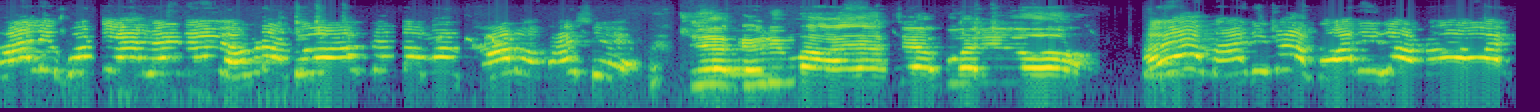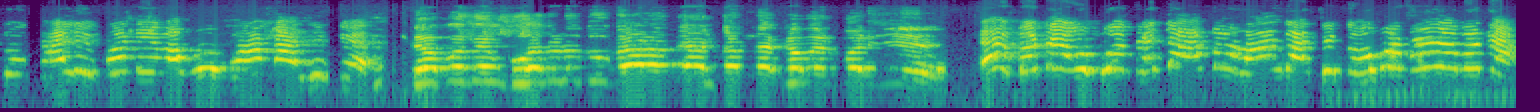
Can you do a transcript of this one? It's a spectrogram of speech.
ખાલી ખોટી આ લઈને આવી હમણાં જો આવશે તો મને ખારો થશે એ કડીમાં આયા છે ગોરીલો હવે મારી ના ગોરીલો નો હોય તું ખાલી ખોટી માં હું ફાકા છે કે તે પછી ગોદડું તું ગાળો ત્યારે તમને ખબર પડશે એ બટા ઊભો થઈ જા આ તો રાંગા છે કે ઊભો થઈ જા બટા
